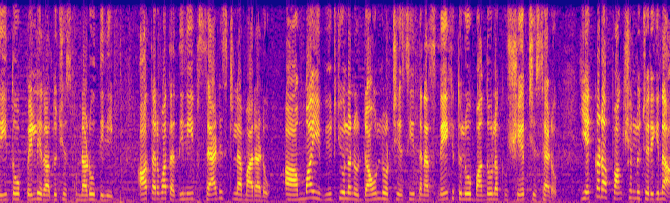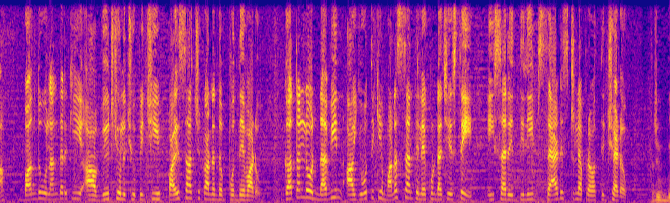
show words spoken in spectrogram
దీంతో పెళ్ళి రద్దు చేసుకున్నాడు దిలీప్. ఆ తర్వాత దిలీప్ శాడిస్ట్ లా మారాడు. ఆ అమ్మాయి వీడియోలను డౌన్లోడ్ చేసి తన స్నేహితులు బంధువులకు షేర్ చేశాడు. ఎక్కడ ఫంక్షన్లు జరిగినా బంధువులందరికీ ఆ వీడియోలు చూపించి పైశాచికానందం పొందేవాడు. గతంలో నవీన్ ఆ యువతికి మనశ్శాంతి లేకుండా చేస్తే ఈసారి దిలీప్ శాడిస్టులా ప్రవర్తించాడు. జుబ్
